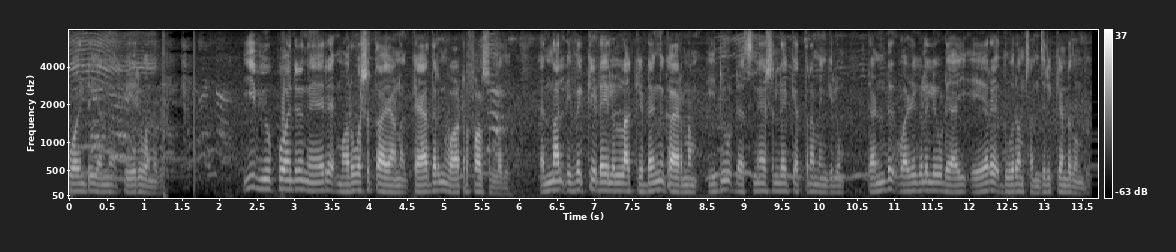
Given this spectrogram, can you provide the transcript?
point എന്ന് പേര് വന്നത്. ഈ വ്യൂ പോയിന്റിന് നേരെ മറുവശത്തായാണ് കാതറിൻ വാട്ടർഫാൾസ് ഉള്ളത്. എന്നാൽ ഇവയ്ക്കിടയിലുള്ള കിടങ്ങ് കാരണം ഇരു ഡെസ്റ്റിനേഷനിലേക്ക് എത്തണമെങ്കിലും രണ്ട് വഴികളിലൂടെയായി ഏറെ ദൂരം സഞ്ചരിക്കേണ്ടതുണ്ട്.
